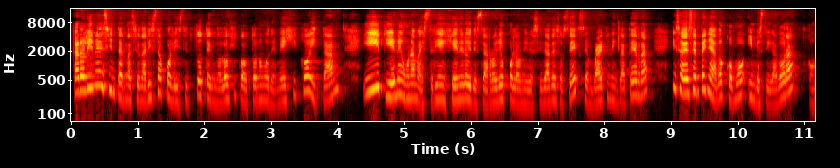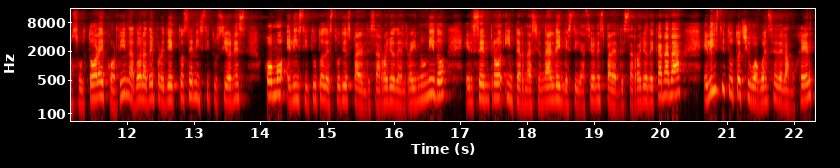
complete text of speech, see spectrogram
Carolina es internacionalista por el Instituto Tecnológico Autónomo de México, ITAM, y tiene una maestría en género y desarrollo por la Universidad de Sussex en Brighton, Inglaterra, y se ha desempeñado como investigadora, consultora y coordinadora de proyectos en instituciones como el Instituto de Estudios para el Desarrollo del Reino Unido, el Centro Internacional de Investigaciones para el Desarrollo de Canadá, el Instituto Chihuahuense de la Mujer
